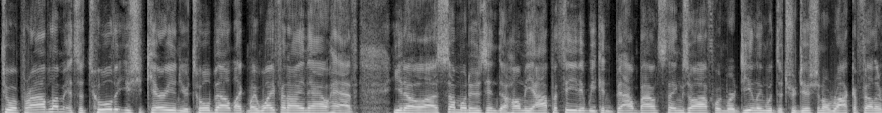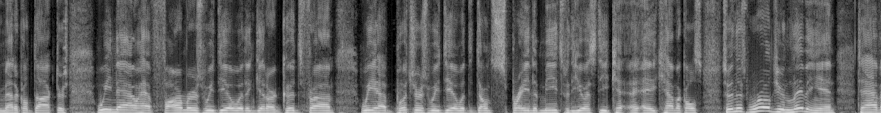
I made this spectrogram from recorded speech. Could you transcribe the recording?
to a problem. It's a tool that you should carry in your tool belt. Like my wife and I now have, you know, uh, someone who's into homeopathy that we can bounce things off when we're dealing with the traditional Rockefeller medical doctors. We now have farmers we deal with and get our goods from. We have butchers we deal with that don't spray the meats with USDA chemicals. So in this world you're living in, to have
